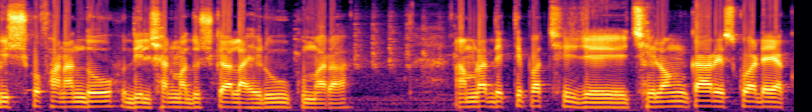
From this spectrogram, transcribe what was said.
বিস্ক ফার্নান্দো, দিলশান মাদুস্কা, লাহিরু কুমারা। আমরা দেখতে পাচ্ছি যে শ্রীলঙ্কার স্কোয়াডে এক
